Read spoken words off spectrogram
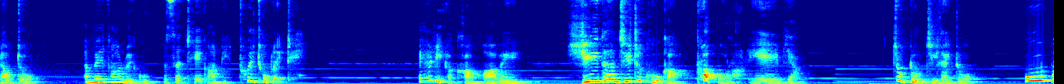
နောက်တော့အမဲသားတွေကိုပါစက်ထဲကနေထွေးထုတ်လိုက်တယ်အဲ့ဒီအခါမှာပဲရီတန်ကြီးတစ်ခုကထွက်ပေါ်လာတယ်ဗျကျုပ်တို့ကြည့်လိုက်တော့ဥပ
